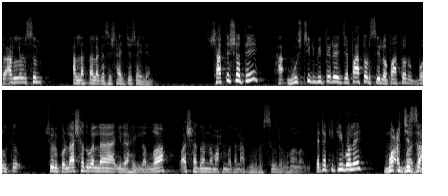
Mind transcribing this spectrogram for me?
তো আল্লাহ রসুল আল্লাহ তালার কাছে সাহায্য চাইলেন। সাথে সাথে মুষ্টির ভিতরে যে পাথর ছিল পাথর বলতে শুরু করল আসাদু আল্লাহ ইলাহ ইল্লাল্লাহ আসাদু আন্না মাহমুদ আব্দুর রসুল। এটাকে কি বলে? মজেজা।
